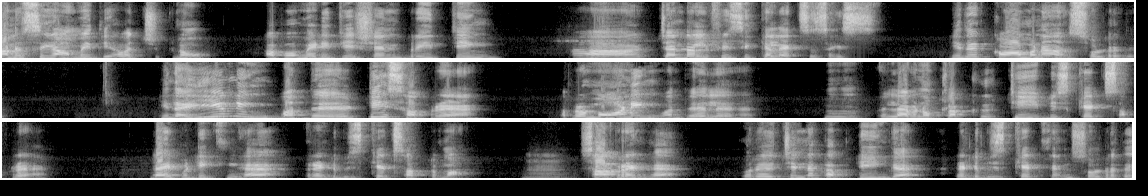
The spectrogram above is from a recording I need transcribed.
மனசையும் அமைதியாக வச்சுக்கணும். அப்போ meditation breathing general physical exercise இது காமனாக சொல்கிறது இந்த ஈவினிங் வந்து டீ சாப்பிட்றேன். அப்புறம் மார்னிங் வந்து லெவன் ஓ கிளாக்கு டீ பிஸ்கெட் சாப்பிட்றேன். டயபெட்டிக்ங்க ரெண்டு பிஸ்கெட் சாப்பிட்டோமா? சாப்பிட்றேங்க. ஒரு சின்ன கப் டீங்க ரெண்டு பிஸ்கெட்ஸ்ன்னு சொல்கிறது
